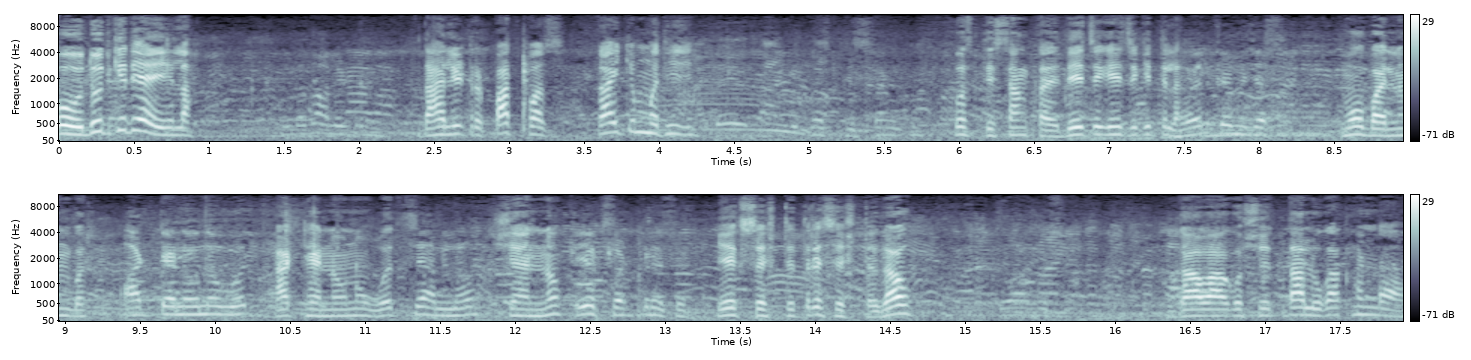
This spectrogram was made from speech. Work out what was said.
हो दूध किती आहे ह्याला दहा लिटर पाच पाच. काय किंमत हिची? पस्तीस सांगताय. द्यायचं घ्यायचं कितीला? Mobile number? अठ्ठ्याण्णव नव्वद. अठ्ठ्याण्णव नव्वद. शहाण्णव. शहाण्णव. एकसष्ट त्रेसष्ट. एकसष्ट त्रेसष्ट. गाव? गाव आगोशे तालुका खंडा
